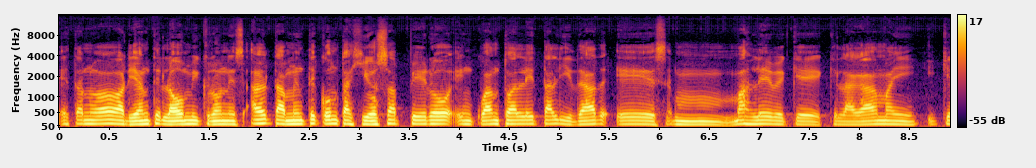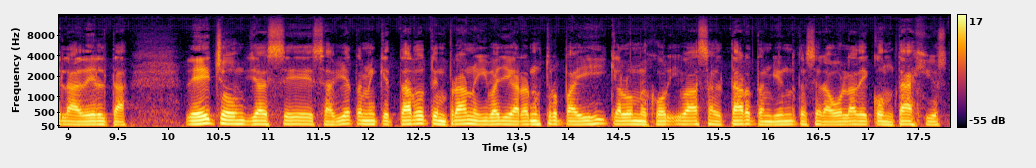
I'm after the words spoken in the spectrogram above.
esta, nueva variante, la Omicron, es altamente contagiosa, pero en cuanto a letalidad es mm, más leve que, la gamma y, y, que la delta. De hecho, ya se sabía también que tarde o temprano iba a llegar a nuestro país y que a lo mejor iba a saltar también una tercera ola de contagios,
